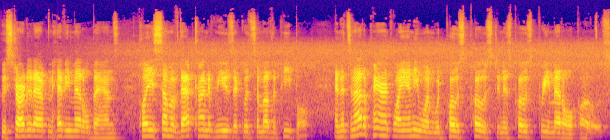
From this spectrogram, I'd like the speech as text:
who started out in heavy metal bands, plays some of that kind of music with some other people. And it's not apparent why anyone would post Post in his post pre metal pose.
